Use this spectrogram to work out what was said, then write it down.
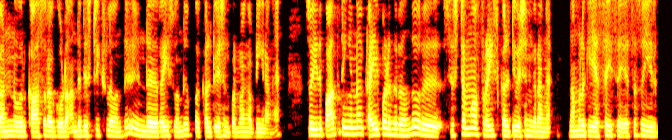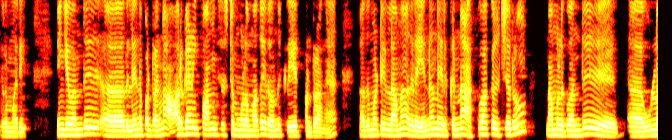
கண்ணூர் காசரகோடு அந்த டிஸ்ட்ரிக்ஸில் வந்து இந்த ரைஸ் வந்து இப்போ கல்டிவேஷன் பண்ணுறாங்க அப்படிங்கிறாங்க. ஸோ இது பார்த்துட்டிங்கன்னா கைப்படுங்கிறது வந்து ஒரு சிஸ்டம் ஆஃப் ரைஸ் கல்டிவேஷனுங்கிறாங்க நம்மளுக்கு எஸ்ஐ எஸ்எஸ்ஐ இருக்கிற மாதிரி. இங்க வந்து அஹ், அதுல என்ன பண்றாங்கன்னா ஆர்கானிக் ஃபார்மிங் சிஸ்டம் மூலமா தான் இதை வந்து கிரியேட் பண்றாங்க. அது மட்டும் இல்லாம அதுல என்னென்ன இருக்குன்னா அக்வா கல்ச்சரும் நம்மளுக்கு வந்து அஹ், உள்ள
